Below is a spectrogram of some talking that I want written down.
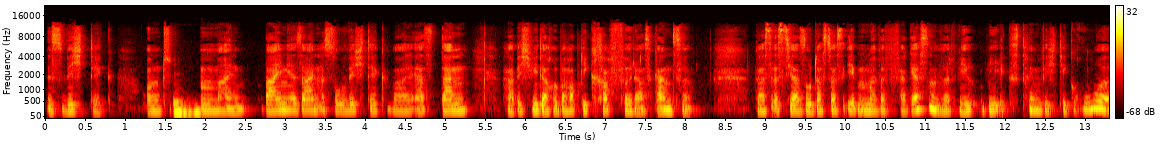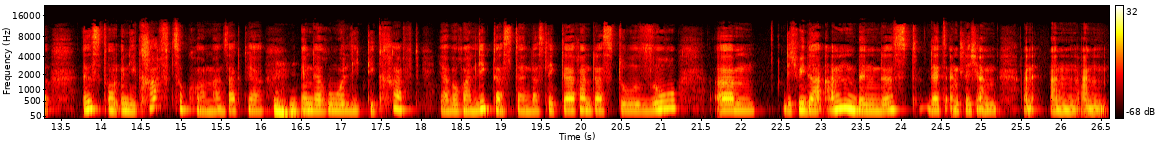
ist wichtig und mhm. mein bei mir sein ist so wichtig, weil erst dann habe ich wieder überhaupt die Kraft für das Ganze. Das ist ja so, dass das eben immer vergessen wird, wie, wie extrem wichtig Ruhe ist, um in die Kraft zu kommen. Man sagt ja, mhm. in der Ruhe liegt die Kraft. Ja, woran liegt das denn? Das liegt daran, dass du so ähm, dich wieder anbindest, letztendlich an, an, an, an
